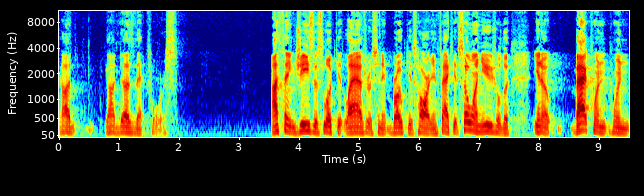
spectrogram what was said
God, God does that for us. I think Jesus looked at Lazarus and it broke his heart. In fact, it's so unusual that, you know, back when, when,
